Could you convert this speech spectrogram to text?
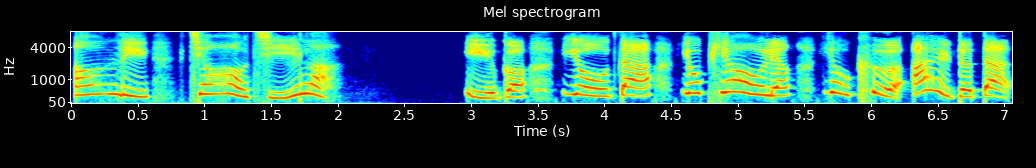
奥利骄傲极了。一个又大又漂亮又可爱的蛋，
